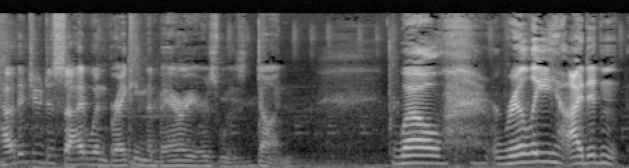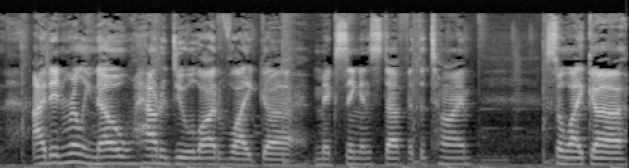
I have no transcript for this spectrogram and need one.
How did you decide when breaking the barriers was done? Well, really, I didn't. I didn't really know how to do a lot of like uh, mixing and stuff at the time. So like, uh,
